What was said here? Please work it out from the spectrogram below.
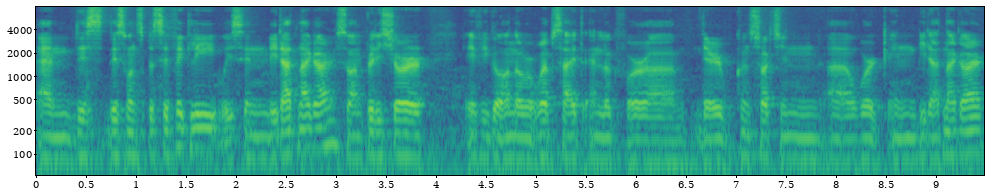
And this this one specifically is in Biratnagar, so I'm pretty sure if you go on their website and look for uh, their construction uh, work in Biratnagar,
